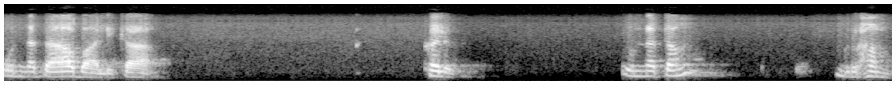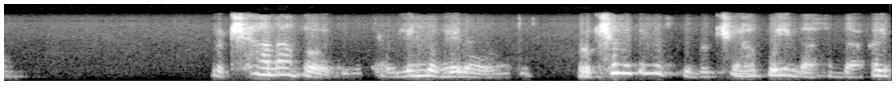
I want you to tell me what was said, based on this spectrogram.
उन्नता बालिका। खलु। उन्नतं गृहं वृक्षः न भवति, लिङ्गभेदः भवति। वृक्षमिति नास्ति, वृक्षः पुल्लिङ्गः शब्दः, खलु।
